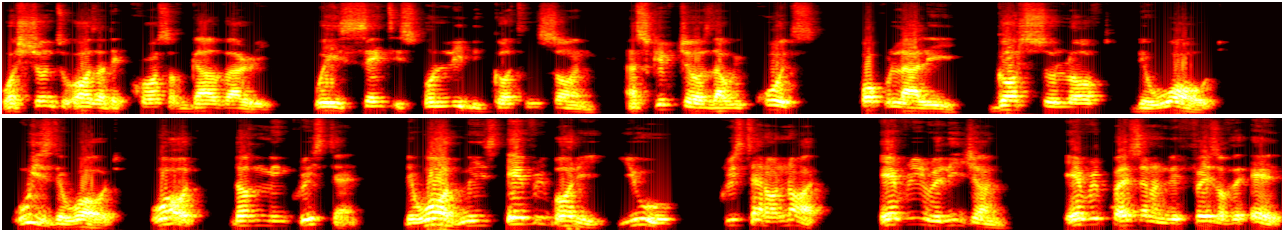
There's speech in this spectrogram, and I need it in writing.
was shown to us at the cross of Calvary, where He sent His only begotten Son. And scriptures that we quote popularly, God so loved the world. Who is the world? World doesn't mean Christian. The world means everybody, you, Christian or not, every religion, every person on the face of the earth.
